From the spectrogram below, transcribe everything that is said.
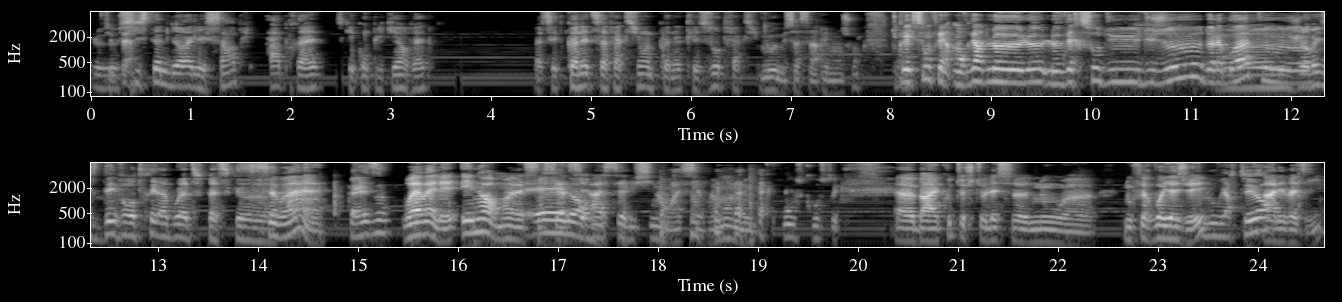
Le système de règles est simple. Après, ce qui est compliqué en fait, bah, c'est de connaître sa faction et de connaître les autres factions. Oui, mais ça, ça arrive en choix. Du coup, qu'est-ce qu'on fait? On regarde le, le, verso du, du, jeu, de la boîte euh, Je risque d'éventrer la boîte parce que. C'est vrai Pèse. Ouais, ouais, elle est énorme. c'est assez, hallucinant. c'est vraiment une grosse, grosse truc. Euh, bah écoute, je te laisse nous, euh, nous faire voyager. L'ouverture. Allez, vas-y.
